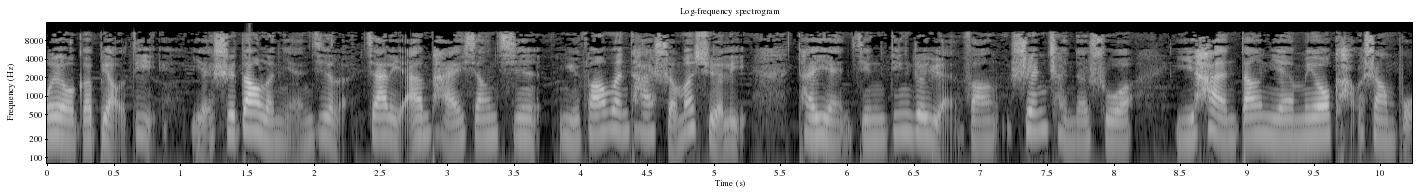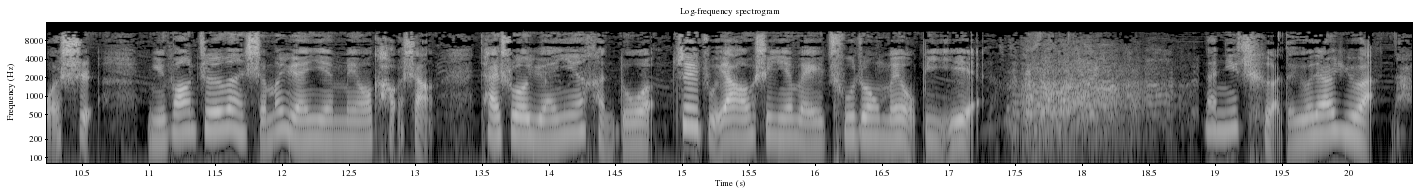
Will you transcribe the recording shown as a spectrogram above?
我有个表弟也是到了年纪了家里安排相亲女方问他什么学历他眼睛盯着远方深沉地说遗憾当年没有考上博士。女方追问什么原因没有考上他说原因很多最主要是因为初中没有毕业。那你扯得有点远呐。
